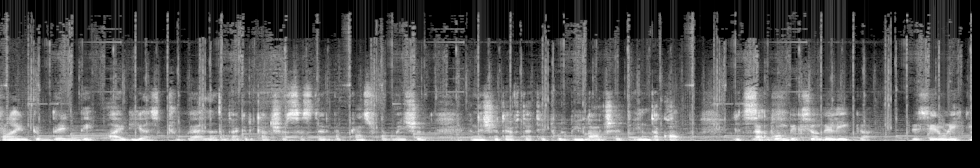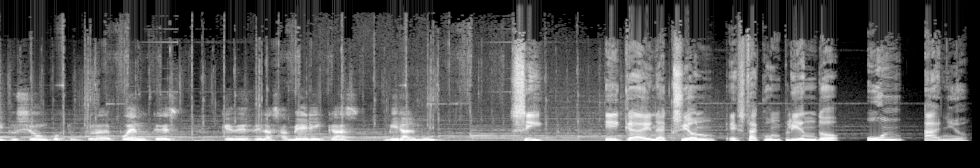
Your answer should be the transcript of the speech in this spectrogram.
trying to bring the ideas together the Agriculture Sustainable Transformation Initiative that it will be launched in the COP La itself. convicción del ICA de ser una institución constructora de puentes que desde las Américas mira al mundo. Sí, ICA en acción está cumpliendo un año.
